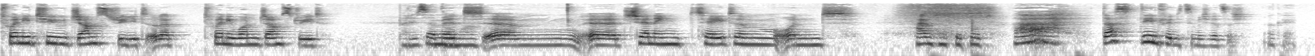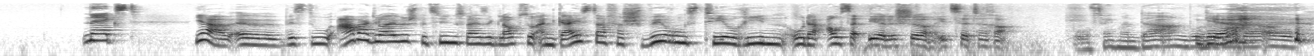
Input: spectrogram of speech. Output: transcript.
22 Jump Street oder 21 Jump Street mit ähm, äh, Channing Tatum und Habe ich nicht geguckt. Ah, das, den finde ich ziemlich witzig. Okay. Next. Ja, äh, bist du abergläubisch, beziehungsweise glaubst du an Geister, Verschwörungstheorien oder Außerirdische etc.? Wo fängt man da an? Wo hört Ja. man da auf?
